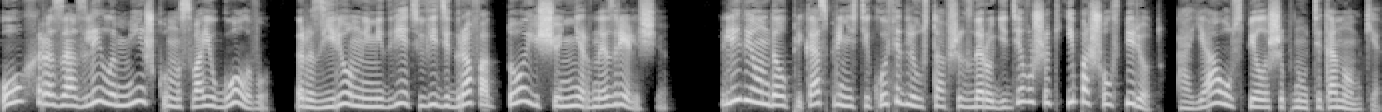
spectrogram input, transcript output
Ох, разозлила Мишку на свою голову. Разъяренный медведь в виде графа — то еще нервное зрелище. Ливи он дал приказ принести кофе для уставших с дороги девушек и пошел вперед, а я успела шепнуть экономке.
